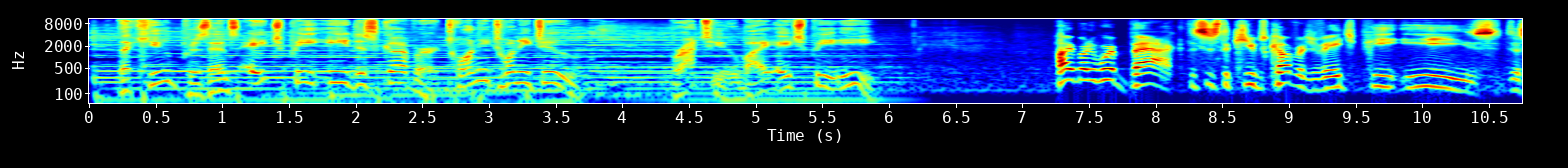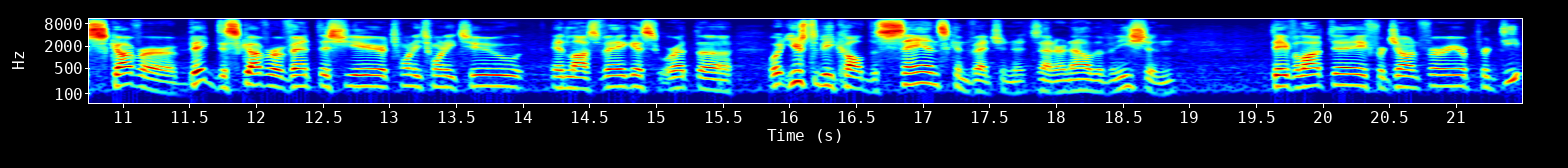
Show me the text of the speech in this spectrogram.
theCUBE presents HPE Discover 2022. Brought to you by HPE. Hi everybody, we're back. This is theCUBE's coverage of HPE's Discover, big Discover event this year, 2022 in Las Vegas. We're at the, what used to be called the Sands Convention Center, now the Venetian. Dave Vellante for John Furrier. Pradeep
